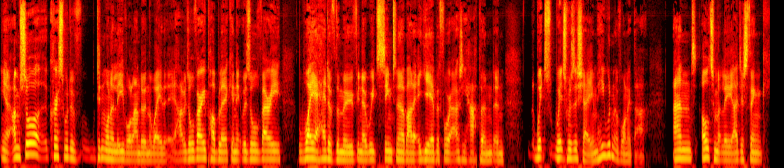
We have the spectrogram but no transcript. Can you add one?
You know, I'm sure Chris would have didn't want to leave Orlando in the way that it, it was all very public and it was all very way ahead of the move. You know, we seemed to know about it a year before it actually happened, and which which was a shame. He wouldn't have wanted that. And ultimately, I just think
